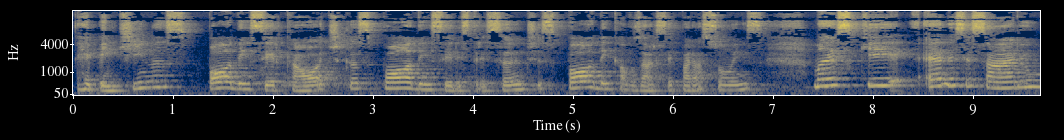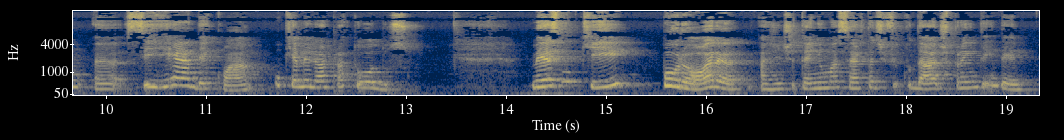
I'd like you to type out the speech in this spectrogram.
repentinas, podem ser caóticas, podem ser estressantes, podem causar separações, mas que é necessário uh, se readequar o que é melhor para todos. Mesmo que, por hora, a gente tenha uma certa dificuldade para entender.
